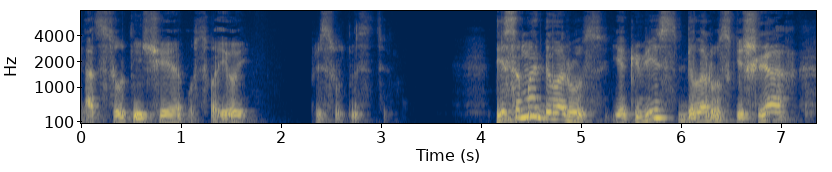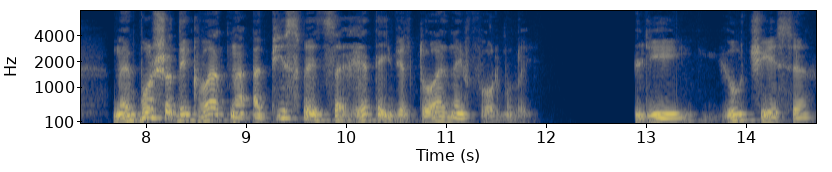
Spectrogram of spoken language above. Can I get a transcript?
адсутнічае ў сваёй прысутнасці. І сама Беларусь, як весь беларускі шлях, найбольш адэкватна апісваецца гэтай віртуальнай формулай льючаяся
